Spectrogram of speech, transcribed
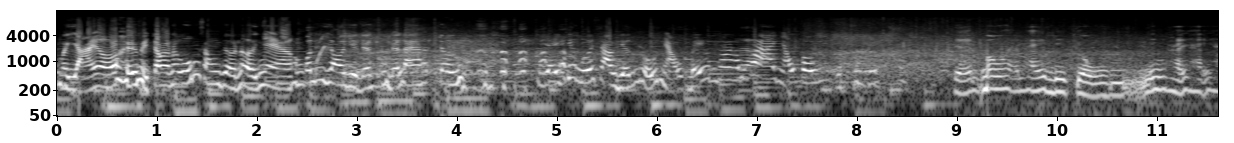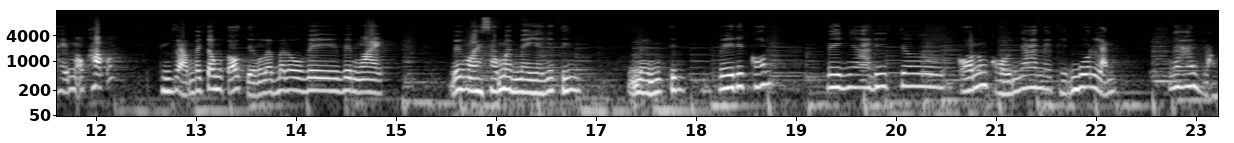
Mày dại rồi mày cho nó uống xong giờ nó ở nhà không có lý do gì để để la hết trơn vậy chứ bữa sau vẫn rủ nhậu bể không thôi không có ai nhậu cùng. Thì em bầu em hay bị kiểu mình hay hay hay máu khóc á. Thỉnh thoảng mà trong to tiếng là bắt đầu về về ngoài. Về ngoài xong rồi mẹ nhắn tin mẹ nhắn tin về đi con về nhà đi chờ con không có nhà mẹ thấy buồn lắm. Nhà hàng vắng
